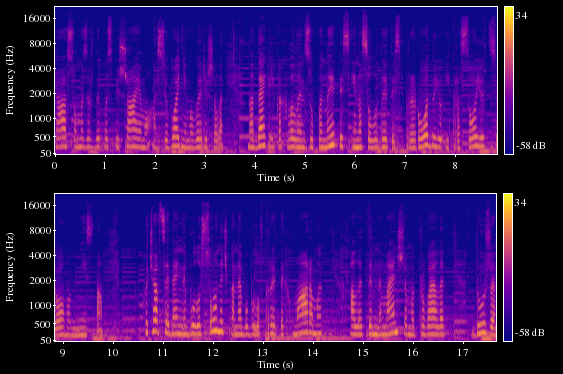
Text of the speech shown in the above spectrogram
часу, ми завжди поспішаємо. А сьогодні ми вирішили на декілька хвилин зупинитись і насолодитись природою і красою цього міста. Хоча в цей день не було сонечка, небо було вкрите хмарами, але тим не менше ми провели дуже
